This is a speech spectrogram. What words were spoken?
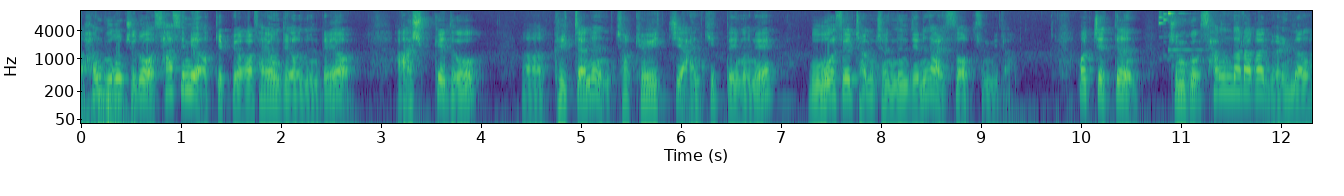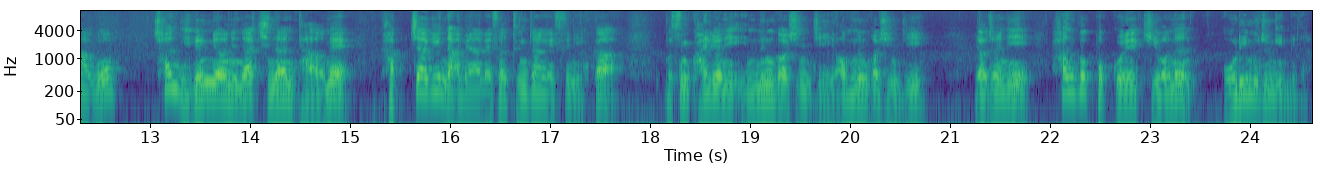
한국은 주로 사슴의 어깨뼈가 사용되었는데요. 아쉽게도 어, 글자는 적혀 있지 않기 때문에 무엇을 점쳤는지는 알 수 없습니다. 어쨌든 중국 상나라가 멸망하고 1200년이나 지난 다음에 갑자기 남해안에서 등장했으니까 무슨 관련이 있는 것인지 없는 것인지 여전히 한국 복골의 기원은 오리무중입니다.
